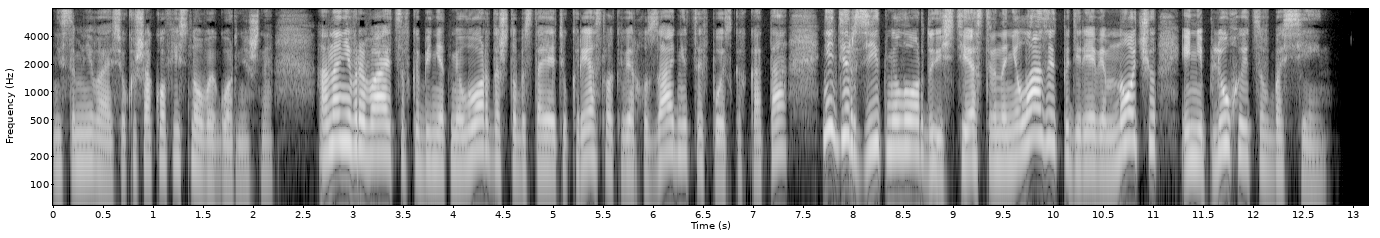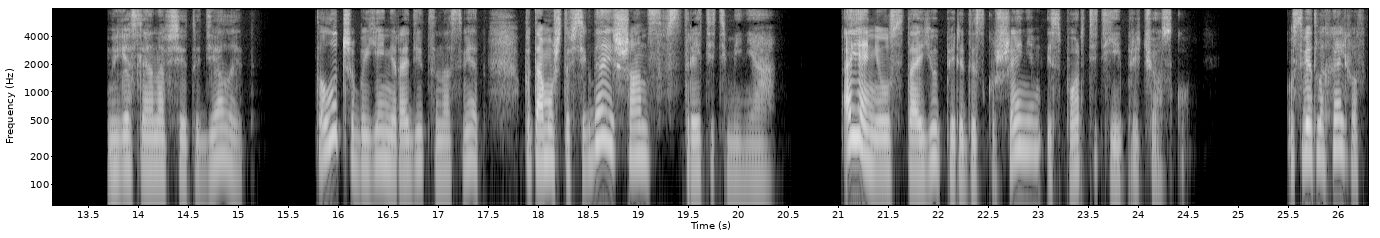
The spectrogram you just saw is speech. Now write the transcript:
Не сомневаюсь, у Кушаков есть новая горничная. Она не врывается в кабинет милорда, чтобы стоять у кресла кверху задницей в поисках кота, не дерзит милорду, естественно, не лазает по деревьям ночью и не плюхается в бассейн. Но если она все это делает, то лучше бы ей не родиться на свет, потому что всегда есть шанс встретить меня. А я не устаю перед искушением испортить ей прическу. У светлых эльфов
